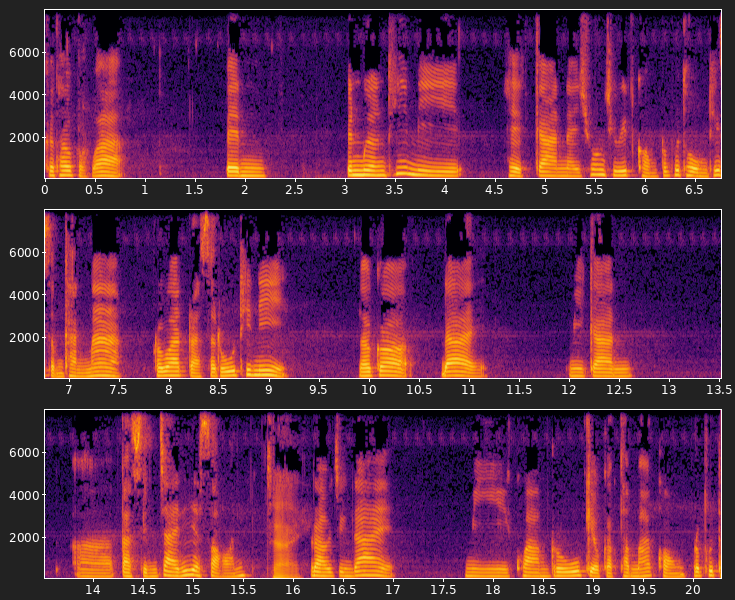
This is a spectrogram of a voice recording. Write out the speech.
ก็เท่ากับว่าเป็นเป็นเมืองที่มีเหตุการณ์ในช่วงชีวิตของพระพุทธองค์ที่สำคัญมาก เพราะว่าตรัสรู้ที่นี่ แล้วก็ได้มีการ ตัดสินใจที่จะสอน ใช่ เราจึงได้มีความรู้เกี่ยวกับธรรมะของพระพุทธ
